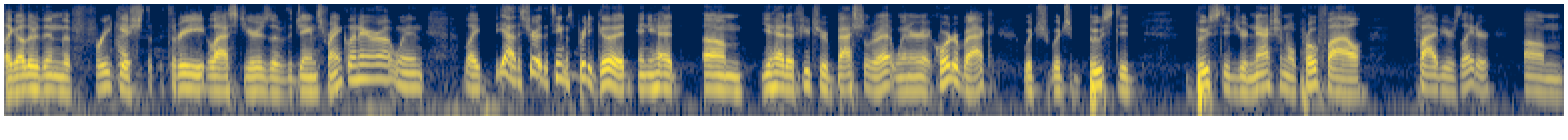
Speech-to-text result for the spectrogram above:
Like other than the freakish th- three last years of the James Franklin era, when like yeah, sure the team was pretty good, and you had um you had a future Bachelorette winner at quarterback, which which boosted boosted your national profile five years later. Um,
